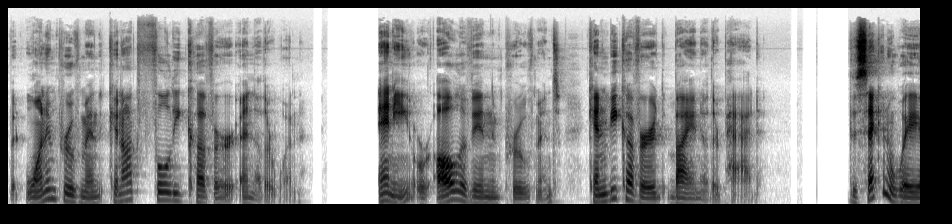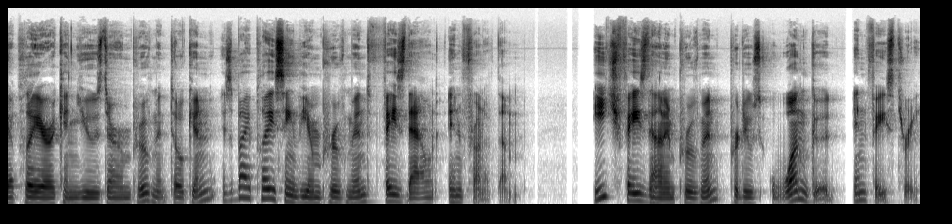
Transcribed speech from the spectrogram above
but one improvement cannot fully cover another one. Any or all of an improvement can be covered by another pad. The second way a player can use their improvement token is by placing the improvement face down in front of them. Each face down improvement produces one good in phase 3.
